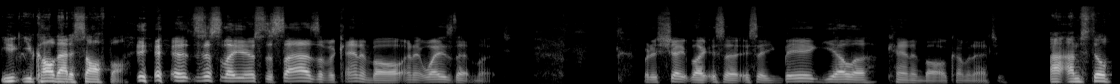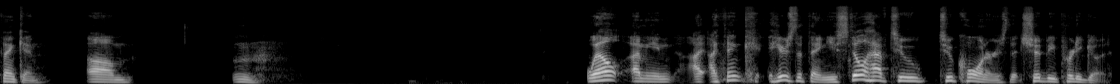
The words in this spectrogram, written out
you you call that a softball? it's just like you know, it's the size of a cannonball, and it weighs that much. But it's shaped like it's a it's a big yellow cannonball coming at you. I, am still thinking. Um, Mm. Well, I mean, I, I think here's the thing: you still have two two corners that should be pretty good,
